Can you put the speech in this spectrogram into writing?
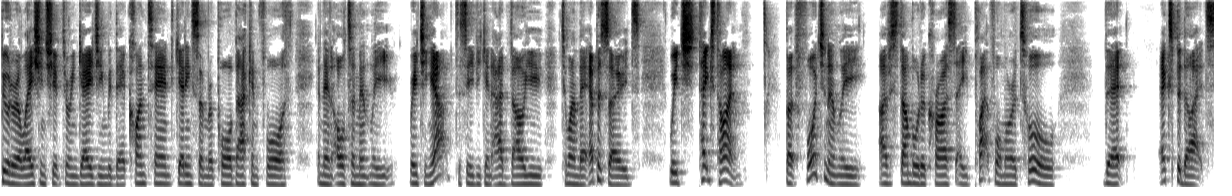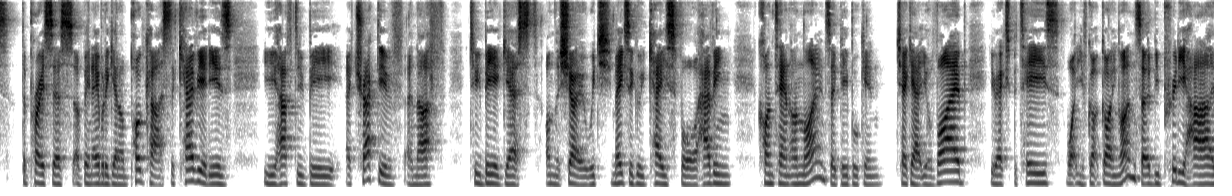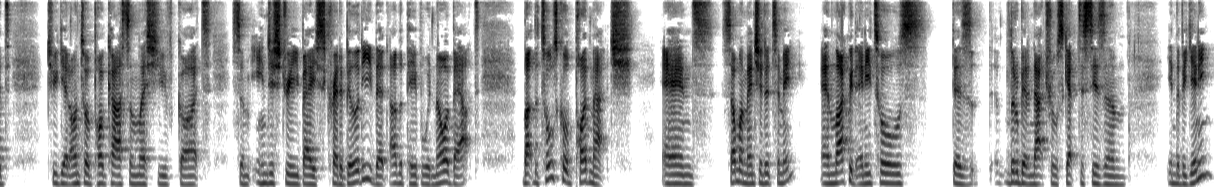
build a relationship through engaging with their content, getting some rapport back and forth, and then ultimately reaching out to see if you can add value to one of their episodes, which takes time. But fortunately, I've stumbled across a platform or a tool that expedites the process of being able to get on podcasts. The caveat is you have to be attractive enough to be a guest on the show, which makes a good case for having content online so people can check out your vibe, your expertise, what you've got going on. So it'd be pretty hard to get onto a podcast unless you've got some industry based credibility that other people would know about. But the tool's called Podmatch and someone mentioned it to me. And like with any tools, there's a little bit of natural skepticism in the beginning.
